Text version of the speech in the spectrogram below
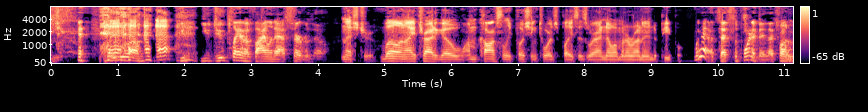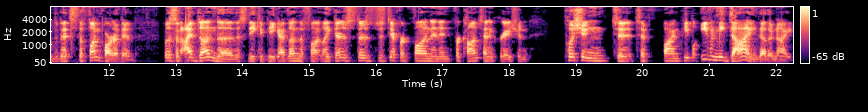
you, um, you, you do play on a violent ass server though. That's true. Well, and I try to go. I'm constantly pushing towards places where I know I'm going to run into people. Well, yeah, that's, the point of it. That's what um, that's the fun part of it. Listen, I've done the the sneak and peek. I've done the fun. Like there's there's just different fun, and then for content and creation, pushing to to find people. Even me dying the other night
